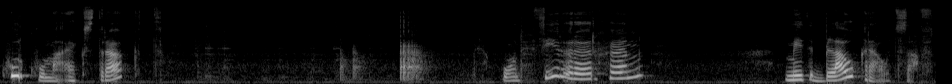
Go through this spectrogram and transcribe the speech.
Kurkuma-Extrakt und vier Röhrchen mit Blaukrautsaft.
